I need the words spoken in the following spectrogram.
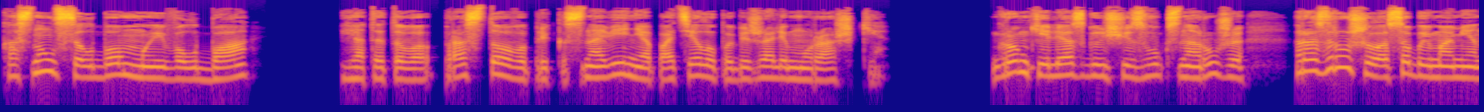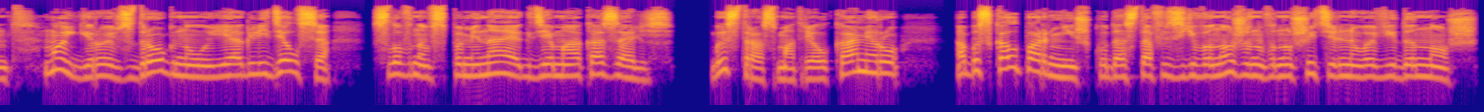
коснулся лбом моего лба и от этого простого прикосновения по телу побежали мурашки. Громкий лязгающий звук снаружи разрушил особый момент. Мой герой вздрогнул и огляделся, словно вспоминая, где мы оказались. Быстро осмотрел камеру, обыскал парнишку, достав из его ножен внушительного вида нож.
